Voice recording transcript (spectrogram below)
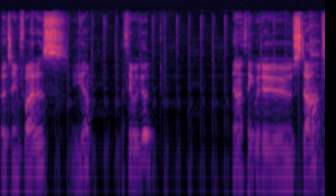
Thirteen fighters. Yep. I think we're good. Then I think we do start.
